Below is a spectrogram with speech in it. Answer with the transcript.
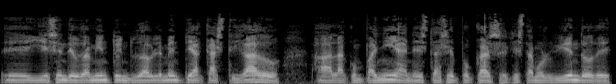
eh, y ese endeudamiento indudablemente ha castigado a la compañía en estas épocas que estamos viviendo de,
